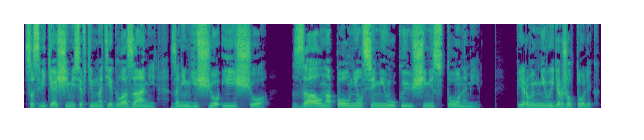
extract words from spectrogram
со светящимися в темноте глазами, за ним еще и еще. Зал наполнился мяукающими стонами. Первым не выдержал Толик,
